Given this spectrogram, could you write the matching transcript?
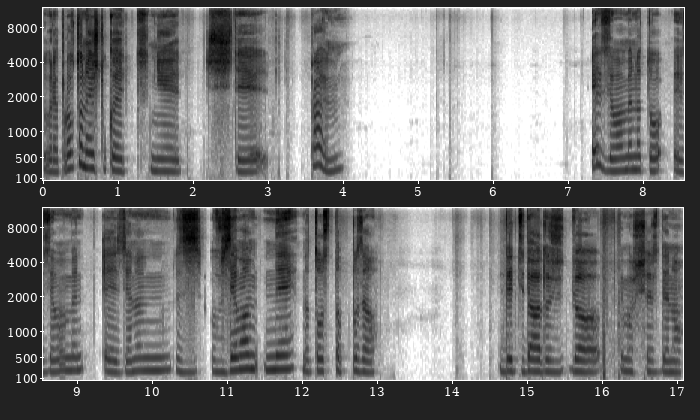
Добре, първото нещо, което ние ще правим е вземаме на този стъп пазал. Де ти дава да, да имаш 6 дена.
